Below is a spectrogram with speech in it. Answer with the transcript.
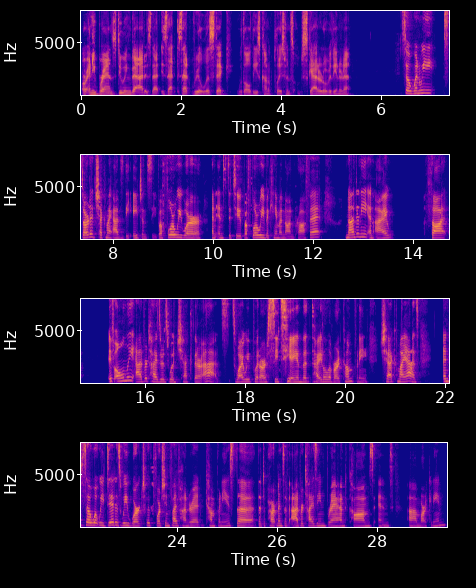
are any brands doing that is that is that is that realistic with all these kind of placements scattered over the internet So when we started Check My Ads, the agency, before we were an institute, before we became a nonprofit, Nandini and I thought if only advertisers would check their ads. It's why we put our CTA in the title of our company, Check My Ads. And so what we did is we worked with Fortune 500 companies, the, the departments of advertising, brand, comms, and uh, marketing.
